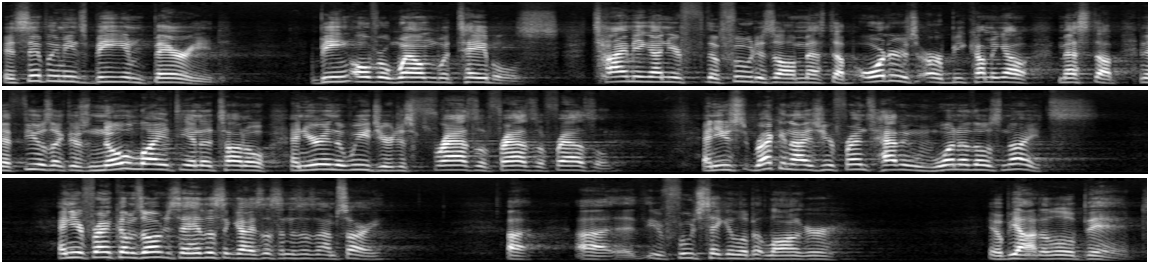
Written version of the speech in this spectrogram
It simply means being buried, being overwhelmed with tables. Timing on your, the food is all messed up. Orders are becoming out messed up. And it feels like there's no light at the end of the tunnel, and you're in the weeds. You're just frazzled, frazzled, frazzled. And you recognize your friend's having one of those nights. And your friend comes over and say, hey, listen, guys, listen, listen, I'm sorry. Uh, uh, your food's taking a little bit longer. It'll be out a little bit.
